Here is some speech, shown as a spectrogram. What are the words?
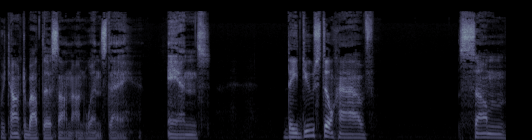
We talked about this on on Wednesday, and they do still have some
